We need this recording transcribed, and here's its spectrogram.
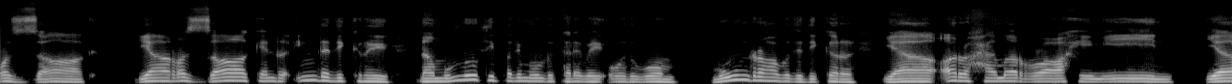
ரஸாக். யா ரஸாக் என்ற இந்த திக்கரை நாம் முன்னூத்தி பதிமூன்று தடவை ஓதுவோம். மூன்றாவது திக்கர் யா அர்ஹமர் ராஹிமீன். யா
